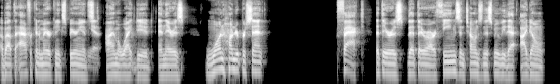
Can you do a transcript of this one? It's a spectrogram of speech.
about the African American experience. Yeah. I'm a white dude, and there is 100 percent fact that there is that there are themes and tones in this movie that I don't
